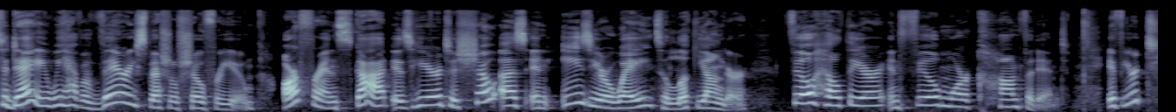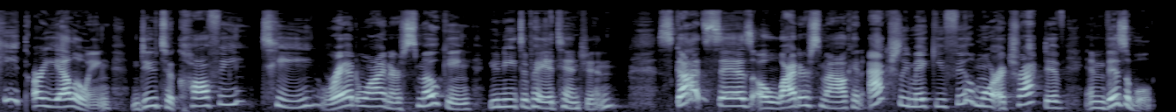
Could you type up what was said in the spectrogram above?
Today, we have a very special show for you. Our friend Scott is here to show us an easier way to look younger, feel healthier, and feel more confident. If your teeth are yellowing due to coffee, tea, red wine, or smoking, you need to pay attention. Scott says a wider smile can actually make you feel more attractive and visible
